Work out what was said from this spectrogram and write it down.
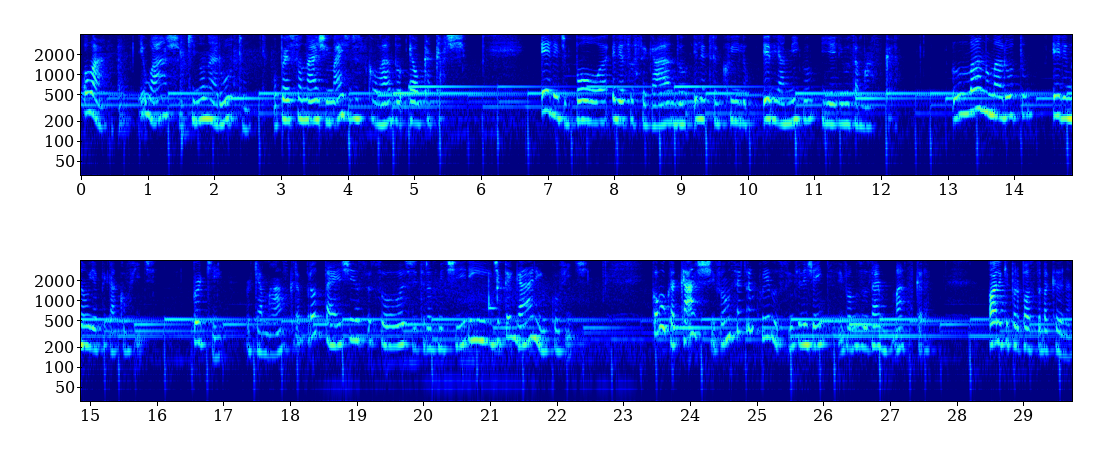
Olá, eu acho que no Naruto o personagem mais descolado é o Kakashi. Ele é de boa, ele é sossegado, ele é tranquilo, ele é amigo e ele usa máscara. Lá no Naruto ele não ia pegar Covid. Por quê? Porque a máscara protege as pessoas de transmitirem e de pegarem o Covid. Como o Kakashi, vamos ser tranquilos, inteligentes e vamos usar máscara. Olha que proposta bacana!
